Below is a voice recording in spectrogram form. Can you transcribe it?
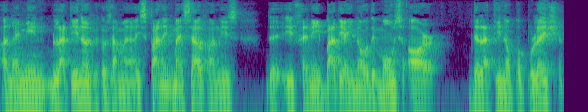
and I mean Latinos because I'm a Hispanic myself, and is if anybody I know the most are the Latino population.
